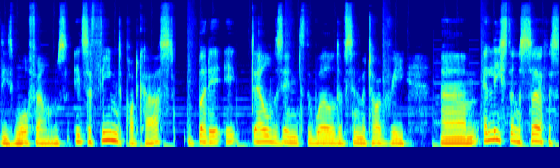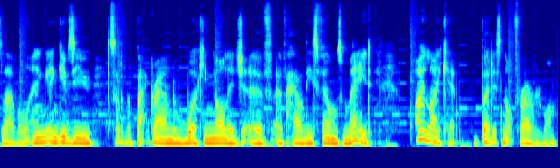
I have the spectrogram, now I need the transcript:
these war films. It's a themed podcast, but it, it delves into the world of cinematography um, at least on a surface level, and, and, gives you sort of a background and working knowledge of, of how these films are made. I like it, but it's not for everyone.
